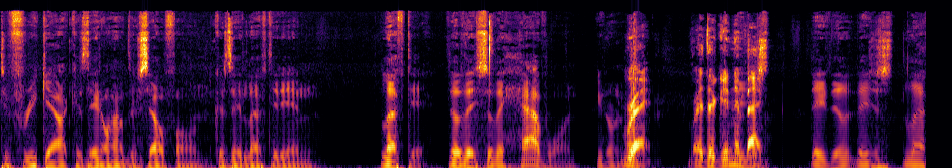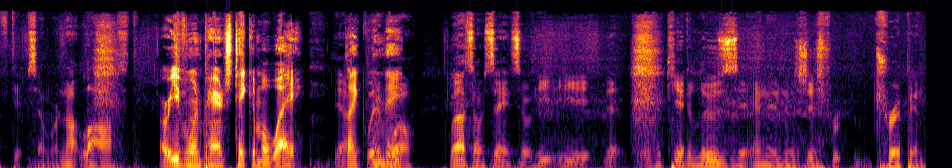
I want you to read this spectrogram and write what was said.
to freak out because they don't have their cell phone because they left it in, left it though they so they have one. You know what I mean? Right. Right. They're getting They it back. just- they they just left it somewhere, not lost. Or even when parents take them away. Yeah, Like when they- Well, well, that's what I'm saying. So he he if a kid loses it and then is just r- tripping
